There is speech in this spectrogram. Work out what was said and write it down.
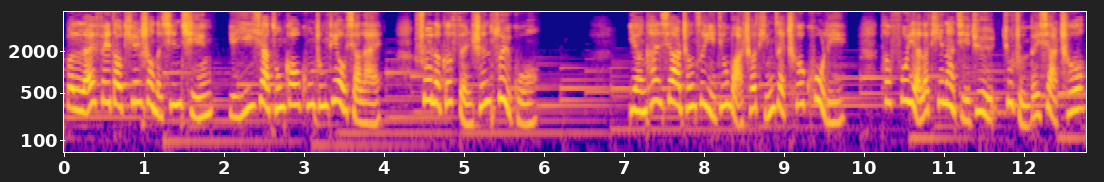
本来飞到天上的心情也一下从高空中掉下来，摔了个粉身碎骨。眼看夏承子已经把车停在车库里，他敷衍了缇娜几句，就准备下车。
